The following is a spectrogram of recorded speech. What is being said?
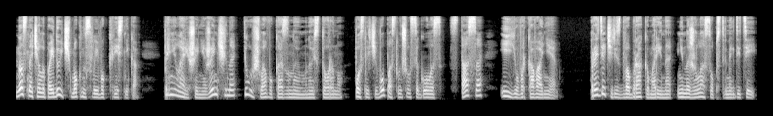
но сначала пойду и чмокну своего крестника. Приняла решение женщина и ушла в указанную мной сторону, после чего послышался голос Стаса и ее воркование. Пройдя через два брака, Марина не нажила собственных детей,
